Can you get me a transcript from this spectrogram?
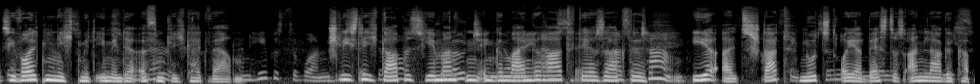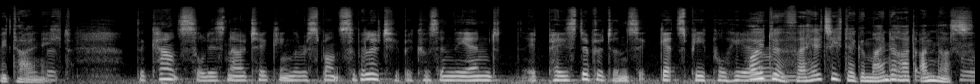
Sie wollten nicht mit ihm in der Öffentlichkeit werben. Schließlich gab es jemanden im Gemeinderat, der sagte, ihr als Stadt nutzt euer bestes Anlagekapital nicht. The council is now taking the responsibility because in the end Heute verhält sich der Gemeinderat anders.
